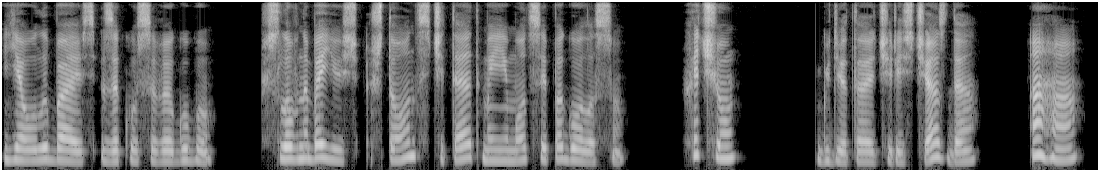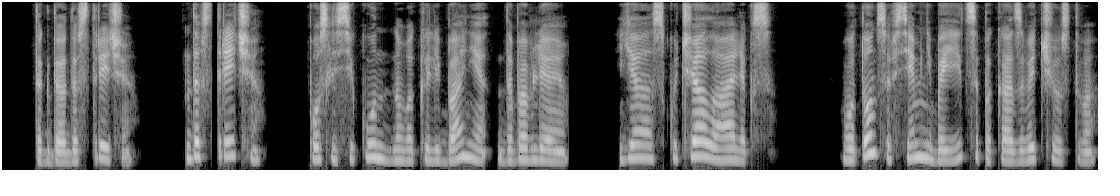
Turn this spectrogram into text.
Я улыбаюсь, закусывая губу. Словно боюсь, что он считает мои эмоции по голосу. «Хочу». «Где-то через час, да?» «Ага». «Тогда до встречи». «До встречи». После секундного колебания добавляю. «Я скучала, Алекс». Вот он совсем не боится показывать чувства.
